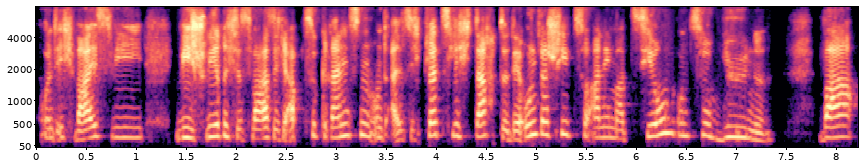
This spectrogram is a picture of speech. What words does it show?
Und ich weiß, wie, wie schwierig es war, sich abzugrenzen. Und als ich plötzlich dachte, der Unterschied zur Animation und zur Bühne war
